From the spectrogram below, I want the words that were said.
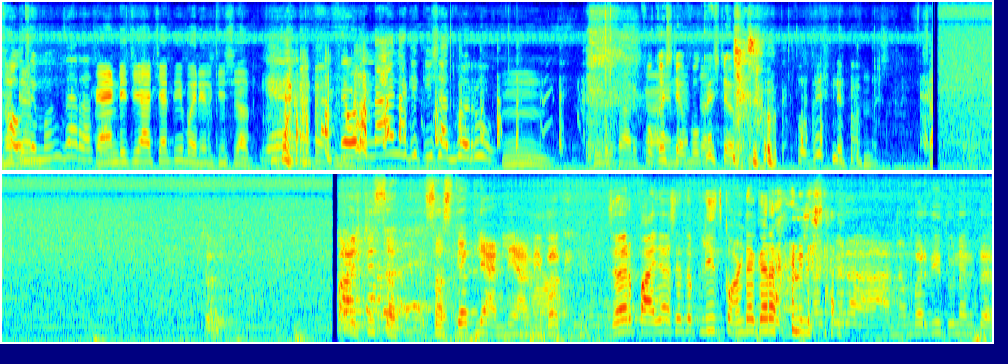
खाऊ दे मग जरा पॅन्डीची याच्या ती भरेल खिशात. तेवढं नाही ना की खिशात भरू. फोकस ठेव फोकस ठेव. फोकस ठेव. पाचशे सत- सस्त्यातली आणली आम्ही बघ. जर पाहिजे असेल तर प्लीज कॉन्टॅक्ट करा नंबर दे तू नंतर.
